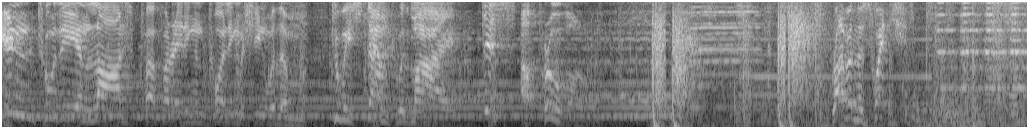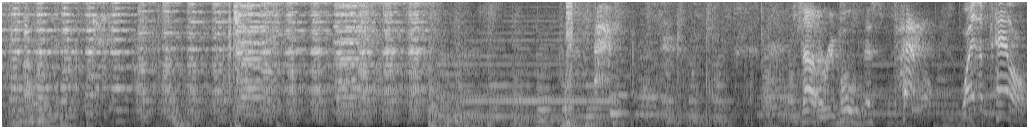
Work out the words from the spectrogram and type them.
into the enlarged perforating and coiling machine with them to be stamped with my disapproval. Robin, the switch. Now to remove this panel. Why the panel?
